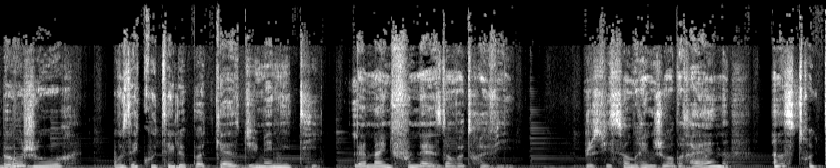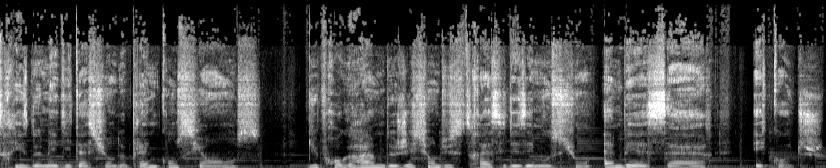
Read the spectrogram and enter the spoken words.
Bonjour, vous écoutez le podcast d'Humanity, la mindfulness dans votre vie. Je suis Sandrine Jourdraine, instructrice de méditation de pleine conscience du programme de gestion du stress et des émotions MBSR et coach.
